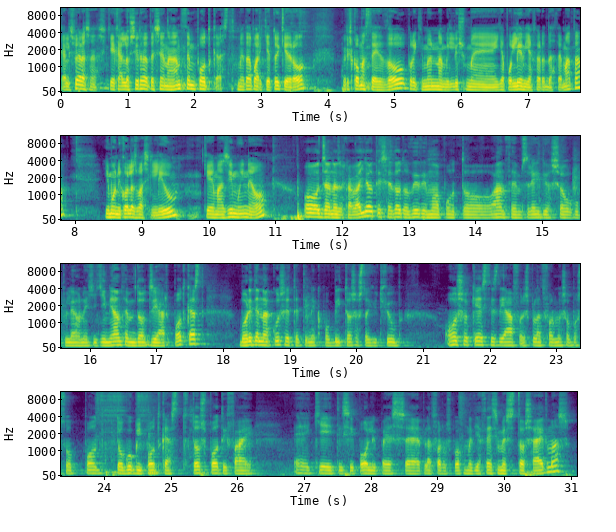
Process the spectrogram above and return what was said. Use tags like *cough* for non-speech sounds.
Καλησπέρα σας και καλώς ήρθατε σε ένα Anthem podcast. Μετά από αρκετό καιρό βρισκόμαστε εδώ προκειμένου να μιλήσουμε για πολύ ενδιαφέροντα θέματα. Είμαι ο Νικόλας Βασιλείου και μαζί μου είναι ο... Ο Τζανέτος Καρβαλιώτης, εδώ το δίδυμο από το Anthems Radio Show που πλέον έχει γίνει Anthem.gr podcast. Μπορείτε να ακούσετε την εκπομπή τόσο στο YouTube όσο και στις διάφορες πλατφόρμες όπως το, pod, το Google Podcast, το Spotify ε, και τις υπόλοιπες ε, πλατφόρμες που έχουμε διαθέσιμες στο site μας.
